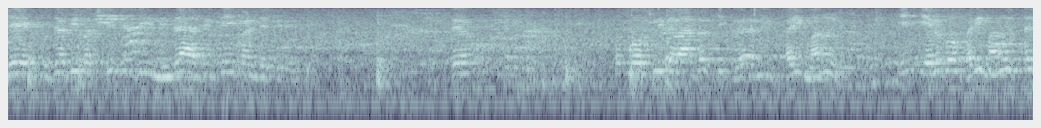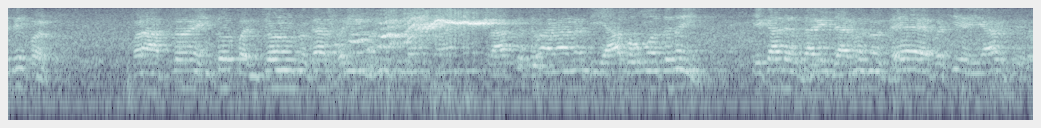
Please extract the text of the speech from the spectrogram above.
જે કુદરતી બક્ષી છે નિંદ્રા હતી, તે પણ જતી રહી તો મોક્ષની તો વાત જ ફરી મનુષ્ય, એ- લોકો ફરી મનુષ્ય થશે પણ પણ આપતો અહીં તો પંચાણું ટકા ફરી મનુષ્ય પ્રાપ્ત થવાના નથી, આ બહુમાં તો નહીં. એકાદ અવતારી જાનવર નો થયા, પછી અહીં આવશે.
